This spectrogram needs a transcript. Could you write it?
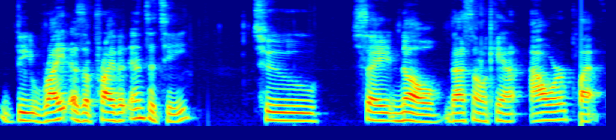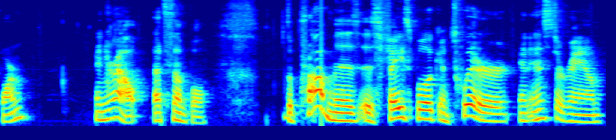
the right as a private entity to say no, that's not okay on our platform, and you're out. That's simple. The problem is is Facebook and Twitter and Instagram,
